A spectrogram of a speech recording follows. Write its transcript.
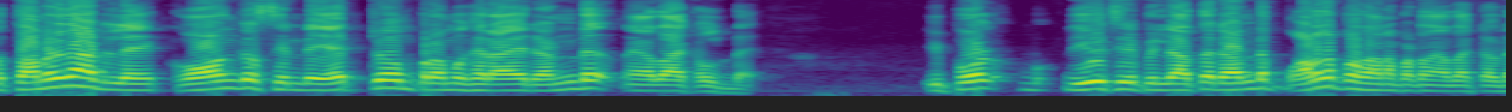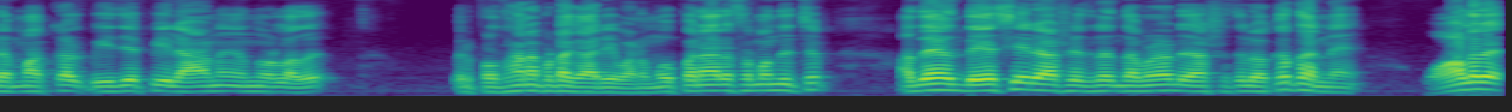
അപ്പോൾ തമിഴ്നാട്ടിലെ കോൺഗ്രസിന്റെ ഏറ്റവും പ്രമുഖരായ രണ്ട് നേതാക്കളുടെ ഇപ്പോൾ ജീവിച്ചിരിപ്പില്ലാത്ത രണ്ട് വളരെ പ്രധാനപ്പെട്ട നേതാക്കളുടെ മക്കൾ ബി ജെ പിയിലാണ് എന്നുള്ളത് ഒരു പ്രധാനപ്പെട്ട കാര്യമാണ്. മൂപ്പനാരെ സംബന്ധിച്ചും അദ്ദേഹം ദേശീയ രാഷ്ട്രീയത്തിലും തമിഴ്നാട് രാഷ്ട്രീയത്തിലും ഒക്കെ തന്നെ വളരെ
